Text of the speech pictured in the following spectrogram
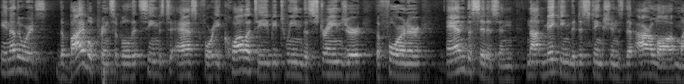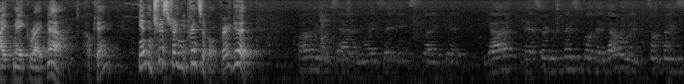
In other words, the Bible principle that seems to ask for equality between the stranger, the foreigner, and the citizen, not making the distinctions that our law might make right now. Okay? An interesting principle. Very good. Following that, might say it's like God has certain principles and government sometimes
